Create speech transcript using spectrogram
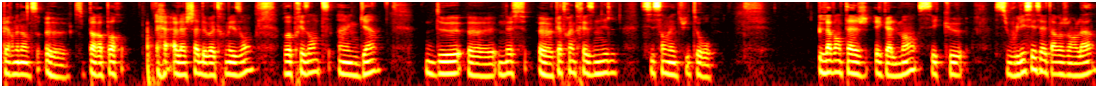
permanentes, qui par rapport à l'achat de votre maison représente un gain de 9, 93 628 euros. L'avantage également, c'est que si vous laissez cet argent-là,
